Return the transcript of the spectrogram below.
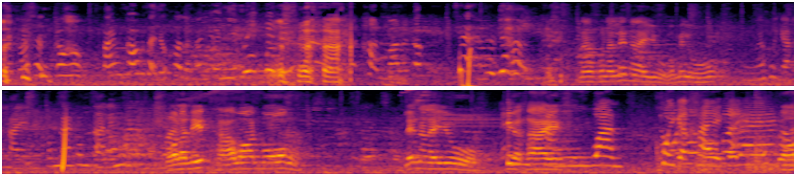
แล้วก็ฉันก็ตั้งกล้องใส่ทุกคนแล้วก็ยืนยิ้มหันมาแล้วก็แชะทุกอย่างนางคนนั้นเล่นอะไรอยู่ก็ไม่รู้ไม่คุยกับใครก้มหน้าก้มตาเล่นโทรศัพท์วรนิดถาวรวงศ์เล่นอะไรอยู่คุยกับใครทั้งวันคุยกับใครก็ได้รอ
